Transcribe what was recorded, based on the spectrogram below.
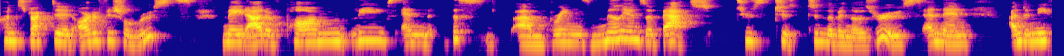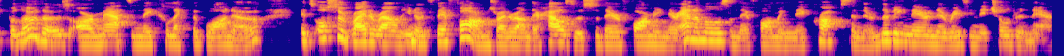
constructed artificial roosts made out of palm leaves, and this um, brings millions of bats to, to to live in those roosts. And then underneath below those are mats, and they collect the guano it's also right around, you know, it's their farms right around their houses. So they're farming their animals and they're farming their crops and they're living there and they're raising their children there.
